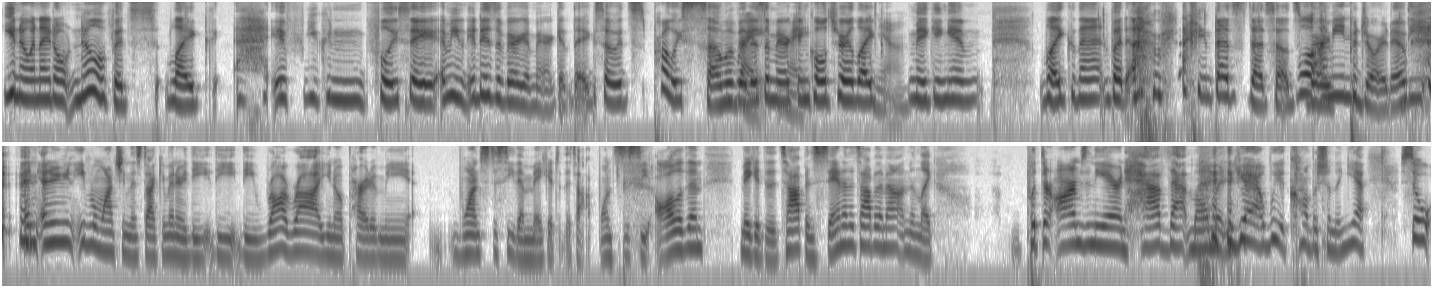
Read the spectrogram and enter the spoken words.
you know and i don't know if it's like if you can fully say i mean it is a very american thing so it's probably some of it is american right. culture like Yeah. making him like that but i mean that's that sounds well very i mean pejorative the, and, and i mean even watching this documentary the the the rah rah you know part of me wants to see them make it to the top wants to see all of them make it to the top and stand on the top of the mountain and like put their arms in the air and have that moment yeah we accomplished something yeah so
